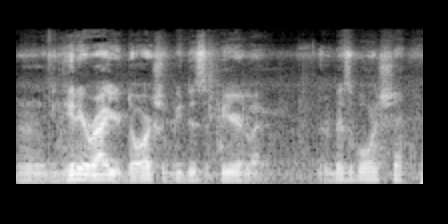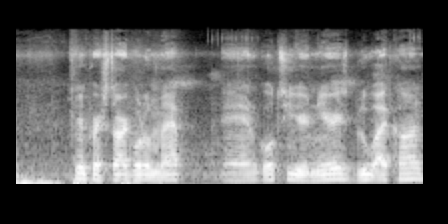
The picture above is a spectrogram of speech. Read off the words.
And if you hit it right, your door should be disappeared, like invisible and shit. Then press start, go to the map, and go to your nearest blue icon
